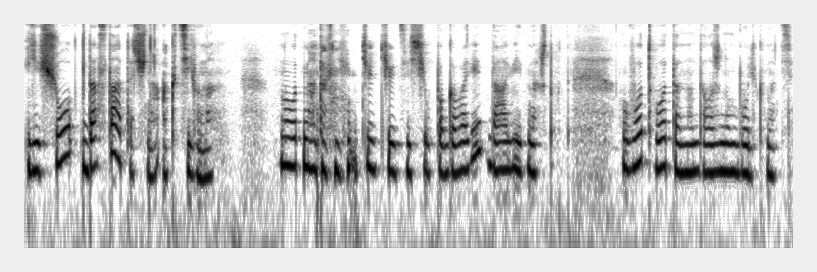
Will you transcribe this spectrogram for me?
еще достаточно активно. Ну вот надо чуть-чуть еще поговорить, да, видно, что вот-вот оно должно булькнуть.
